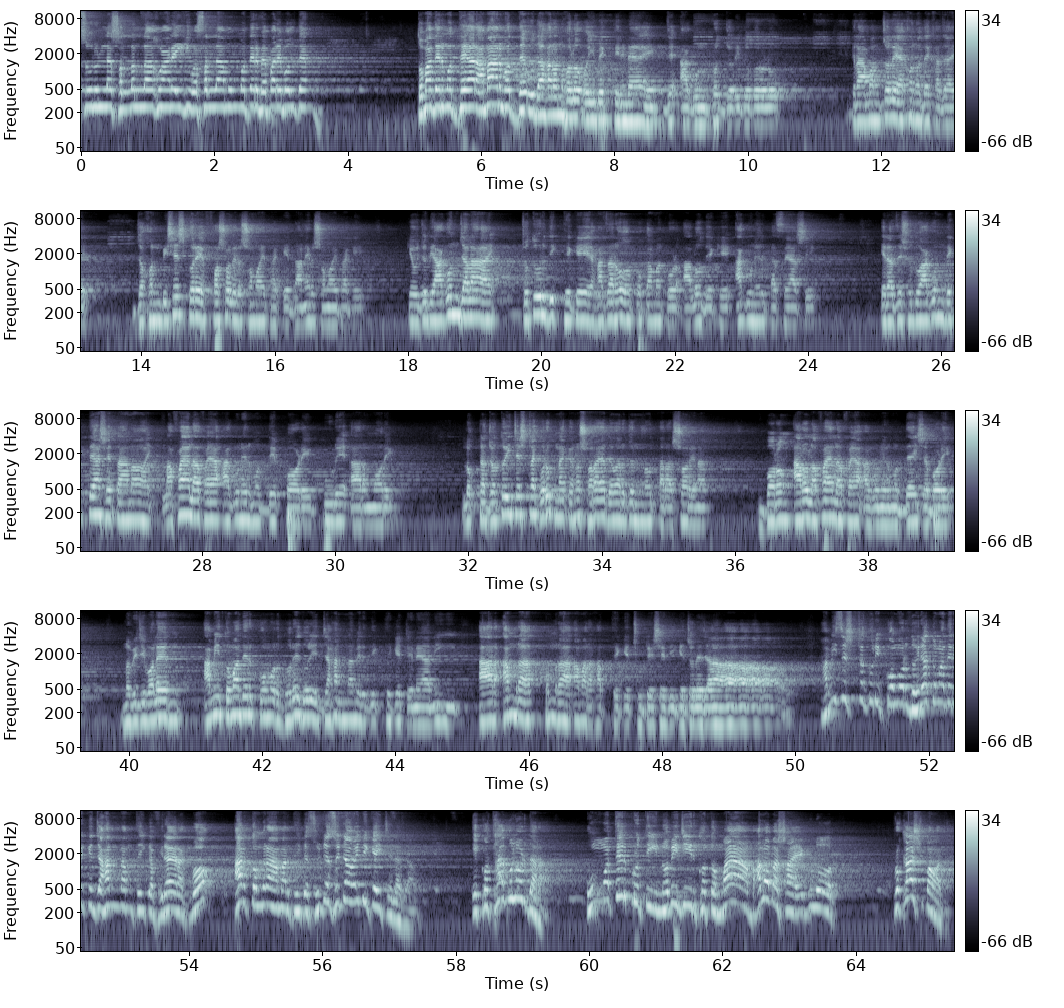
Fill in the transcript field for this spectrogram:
রাসূলুল্লাহ সাল্লাল্লাহু আলাইহি ওয়াসাল্লাম উম্মতের ব্যাপারে বলতেন, তোমাদের মধ্যে আর আমার মধ্যে উদাহরণ হলো ওই ব্যক্তির ন্যায় যে আগুন প্রজ্বলিত করল। গ্রাম অঞ্চলে এখনও দেখা যায়, যখন বিশেষ করে ফসলের সময় থাকে ধানের সময় থাকে, কেউ যদি আগুন জ্বালায়, চতুর্দিক থেকে হাজারো পোকামাকড় আলো দেখে আগুনের কাছে আসে। এরা যে শুধু আগুন দেখতে আসে তা নয়, লাফায়া লাফায়া আগুনের মধ্যে পড়ে, পুড়ে আর মরে। লোকটা যতই চেষ্টা করুক না কেন সরায়া দেওয়ার জন্য তারা সরে না, বরং আরও লাফায়া লাফায়া আগুনের মধ্যে এসে পড়ে। নবীজি বলেন, আমি তোমাদের কোমর ধরে ধরে জাহান নামের দিক থেকে টেনে আনি, আর আমরা, তোমরা আমার হাত থেকে ছুটে সেদিকে চলে যাও। আমি চেষ্টা করি কোমর ধইরা তোমাদেরকে জাহান নাম থেকে ফিরায় রাখব আর তোমরা আমার দিকে ছুটে ছুটে ওই দিকেই চলে যাও। এ কথাগুলোর দ্বারা উম্মতের প্রতি নবীজির কত মায়া ভালোবাসা, এগুলোর প্রকাশ পাওয়া যায়।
